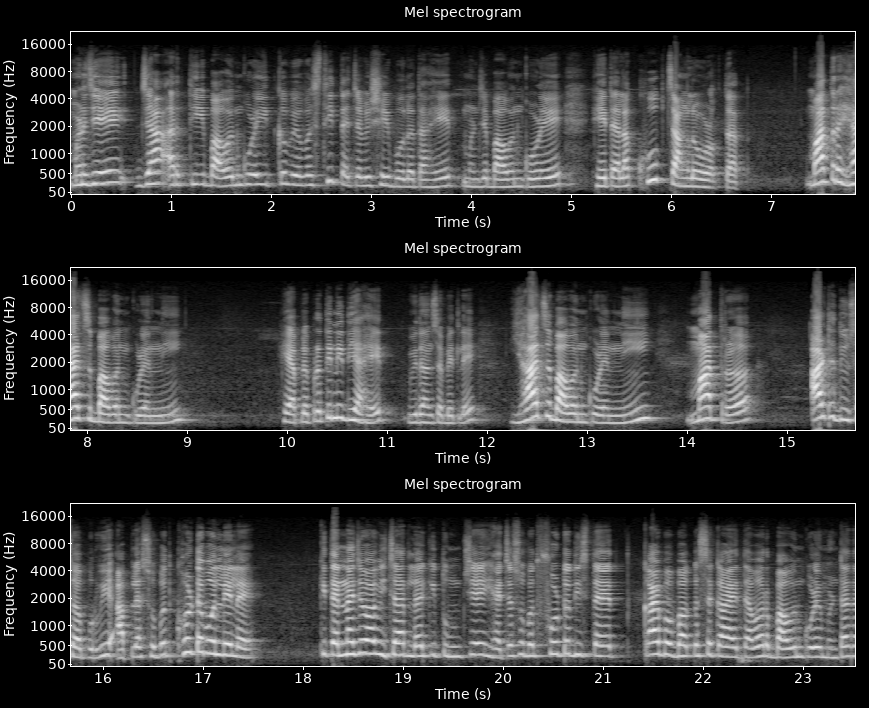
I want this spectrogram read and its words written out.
म्हणजे ज्या अर्थी बावनकुळे इतकं व्यवस्थित त्याच्याविषयी बोलत आहेत म्हणजे बावनकुळे हे त्याला खूप चांगलं ओळखतात. मात्र ह्याच बावनकुळ्यांनी हे आपले प्रतिनिधी आहेत विधानसभेतले ह्याच बावनकुळ्यांनी मात्र आठ दिवसापूर्वी आपल्यासोबत खोटं बोललेलं आहे. की त्यांना जेव्हा विचारलं की तुमचे ह्याच्यासोबत फोटो दिसत आहेत काय बाबा कसं काय? त्यावर बावनकुळे म्हणतात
